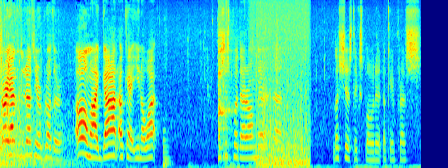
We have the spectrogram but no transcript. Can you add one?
Sorry I had to do that to your brother. Oh my god. Okay, you know what? Let's just put that on there and then let's just explode it. Okay, press.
